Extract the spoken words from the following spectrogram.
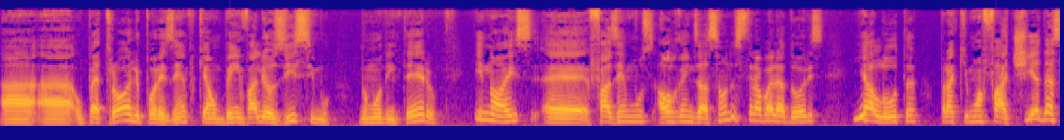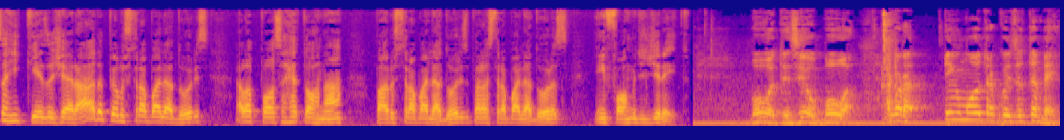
a, a, o petróleo, por exemplo, que é um bem valiosíssimo no mundo inteiro, e nós é, fazemos a organização desses trabalhadores e a luta para que uma fatia dessa riqueza gerada pelos trabalhadores ela possa retornar para os trabalhadores e para as trabalhadoras em forma de direito. Boa, Teseu, boa. Agora, tem uma outra coisa também.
